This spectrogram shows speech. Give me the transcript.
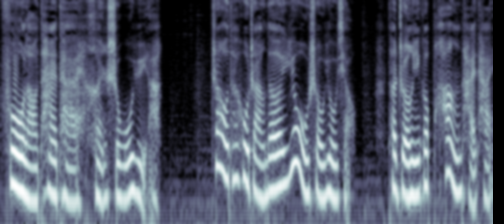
傅老太太很是无语啊。赵太后长得又瘦又小，她整一个胖太太，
